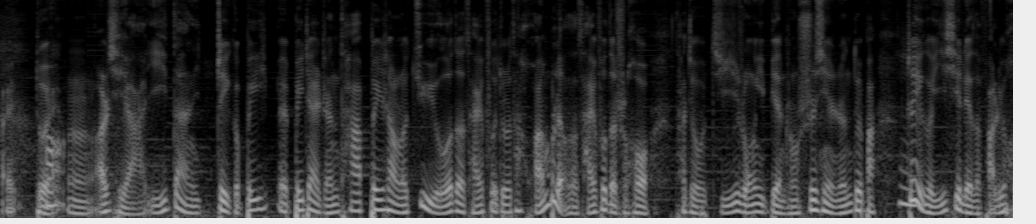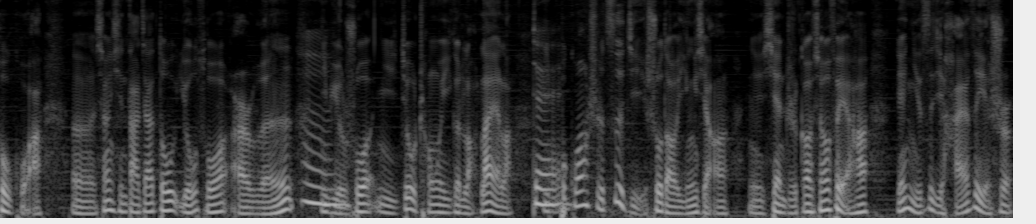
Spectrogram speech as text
哎，对，嗯，而且啊，一旦这个背呃背债人。他背上了巨额的财富，就是他还不了的财富的时候，他就极容易变成失信人，对吧？这个一系列的法律后果啊，呃，相信大家都有所耳闻。你比如说，你就成为一个老赖了，你不光是自己受到影响，你限制高消费哈，连你自己孩子也是。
